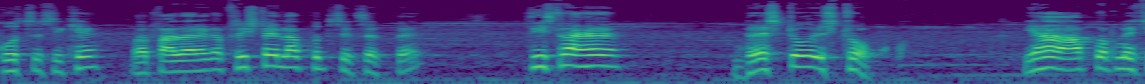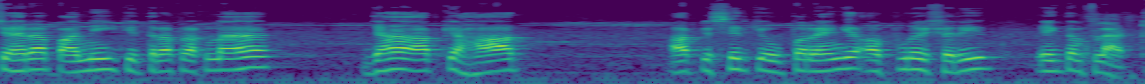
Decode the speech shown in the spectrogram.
कोच से सीखें, बहुत फ़ायदा रहेगा। फ्री स्टाइल आप खुद सीख सकते हैं। तीसरा है ब्रेस्टो स्ट्रोक यहाँ आपको अपने चेहरा पानी की तरफ़ रखना है, जहाँ आपके हाथ, आपके सिर के ऊपर रहेंगे और पूरे शरीर एकदम फ्लैट।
